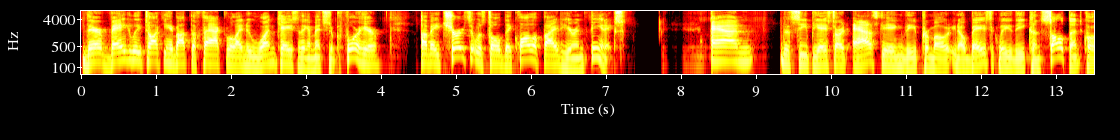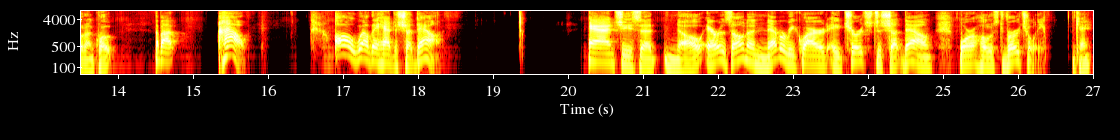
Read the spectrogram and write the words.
They're vaguely talking about the fact, well, I knew one case, I think I mentioned it before here, of a church that was told they qualified here in Phoenix. And the CPA started asking the promote, you know, basically the consultant, quote unquote, about how. Oh, well, they had to shut down. And she said, no, Arizona never required a church to shut down or host virtually. Okay.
